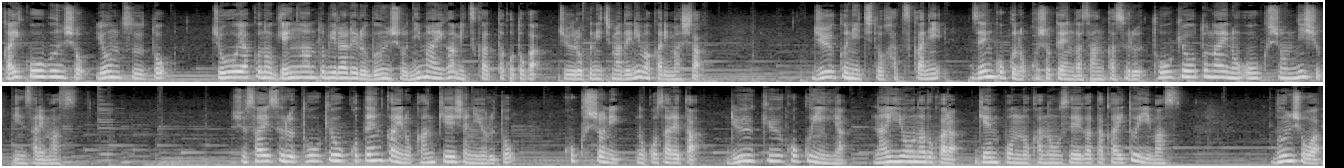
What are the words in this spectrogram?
外交文書4通と条約の原案とみられる文書2枚が見つかったことが16日までに分かりました。19日と20日に全国の古書店が参加する東京都内のオークションに出品されます。主催する東京古典会の関係者によると国書に残された琉球刻印や内容などから原本の可能性が高いといいます。文書は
